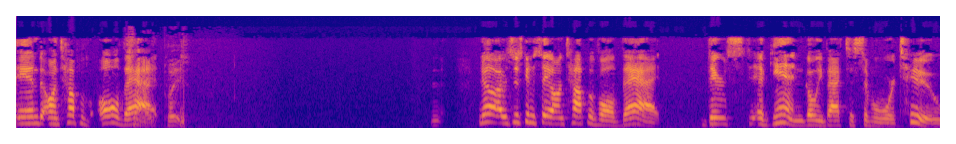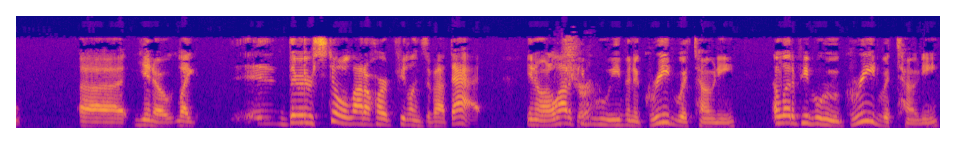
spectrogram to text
and on top of all that, Sorry, please. No, I was just going to say on top of all that, there's again going back to Civil War Two. Uh, you know, like there's still a lot of hard feelings about that. You know, a lot Oh, sure. of people who even agreed with Tony, a lot of people who agreed with Tony,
